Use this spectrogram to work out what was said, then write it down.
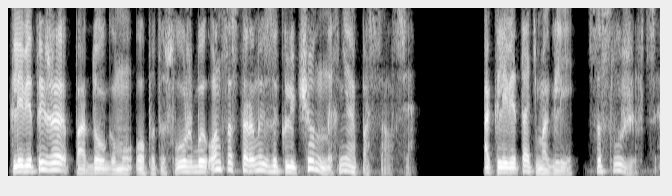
Клеветы же, по долгому опыту службы, он со стороны заключенных не опасался. А клеветать могли сослуживцы.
